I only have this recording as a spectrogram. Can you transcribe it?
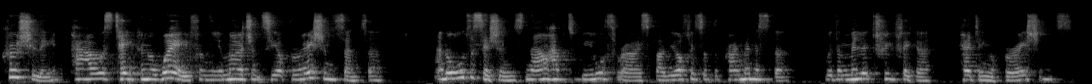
Crucially, power was taken away from the Emergency Operations Centre, and all decisions now have to be authorised by the Office of the Prime Minister, with a military figure heading operations.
